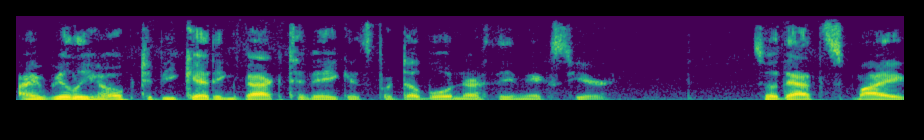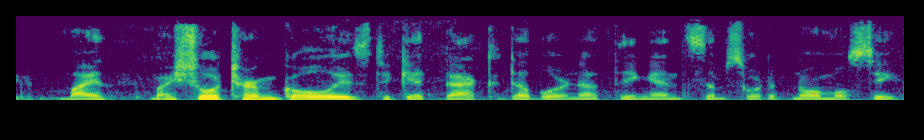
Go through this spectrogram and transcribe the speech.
I really hope to be getting back to Vegas for Double or Nothing next year. So that's my my my short term goal is to get back to Double or Nothing and some sort of normalcy.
